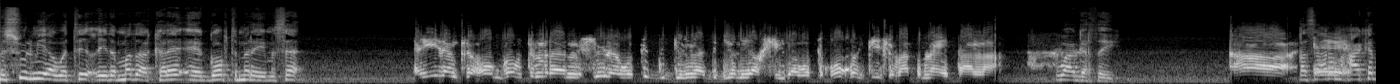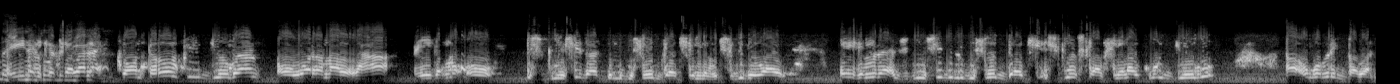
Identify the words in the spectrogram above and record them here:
Mas'uul miyaa watay ciidamada kale ee goobta maraya mase? Ciidanka oo goobta maraya mas'uulaa wata gudoomiyaha degmada yakshidaa wata quuqantiisaba hadda taallaa. Waa gartay haa Khasaare maxaa ka dhashay ciidanka kalena kontaroolkay joogaan oo warana lahaa ciidamo oo isgoosida hadda lagu soo daajiyo nabadsugida waayo. Ciidamada isgoosida lagu soo daajiyo isgooskaan siinaa kuwa joogo aa ugu dhib badan.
